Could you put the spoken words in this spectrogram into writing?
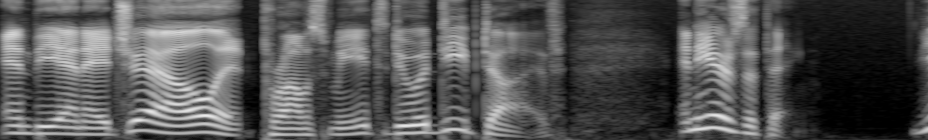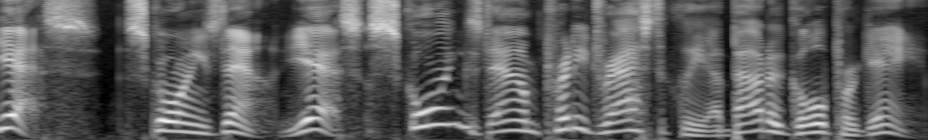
in the NHL, it prompts me to do a deep dive. And here's the thing yes, scoring's down. Yes, scoring's down pretty drastically, about a goal per game.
